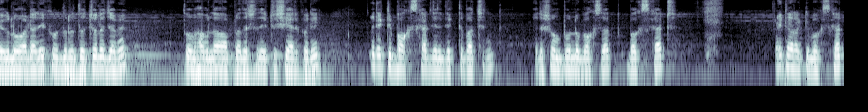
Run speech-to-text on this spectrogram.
এগুলো অর্ডারই খুব দ্রুত চলে যাবে। তো ভাবলাম আপনাদের সাথে একটু শেয়ার করি। এটা একটি বক্স কাট যেটি দেখতে পাচ্ছেন। এটা সম্পূর্ণ বক্স কাট বক্স কাট এটা আর একটি বক্স কাট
